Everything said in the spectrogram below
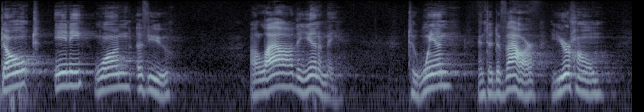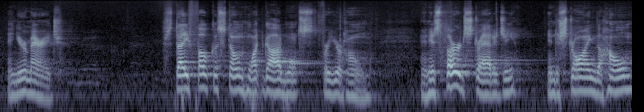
Don't any one of you allow the enemy to win and to devour your home and your marriage. Stay focused on what God wants for your home. And his third strategy in destroying the home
